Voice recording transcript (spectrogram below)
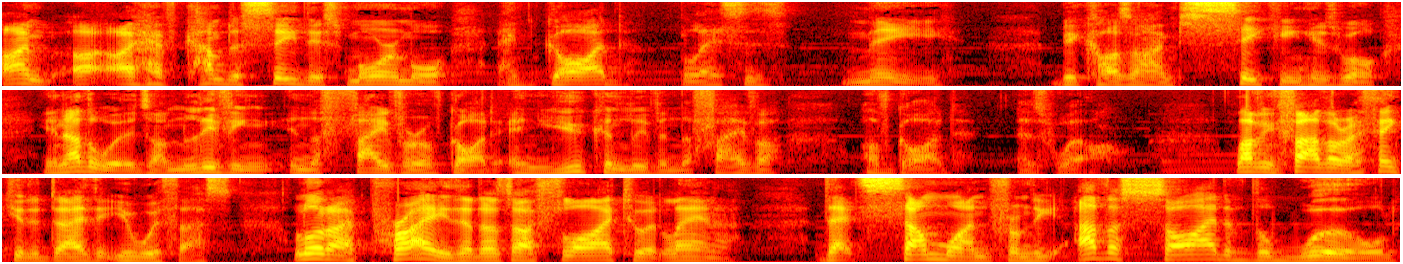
I'm, I have come to see this more and more, and God blesses me because I'm seeking His will. In other words, I'm living in the favor of God, and you can live in the favor of God as well. Loving Father, I thank you today that you're with us. Lord, I pray that as I fly to Atlanta, that someone from the other side of the world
